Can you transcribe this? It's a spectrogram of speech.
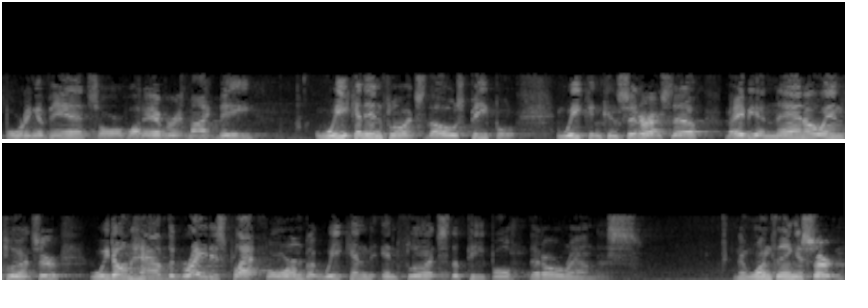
sporting events or whatever it might be. We can influence those people. We can consider ourselves maybe a nano influencer. We don't have the greatest platform, but we can influence the people that are around us. Now, one thing is certain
